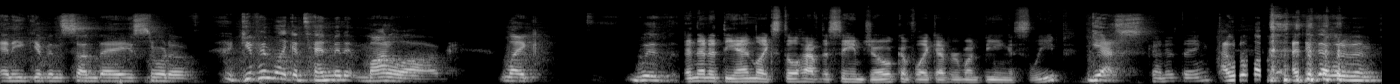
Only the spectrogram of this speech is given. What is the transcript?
any given Sunday sort of, give him like a ten minute monologue, like with And then at the end, like, still have the same joke of like everyone being asleep, yes, kind of thing. I would have I think that would have been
